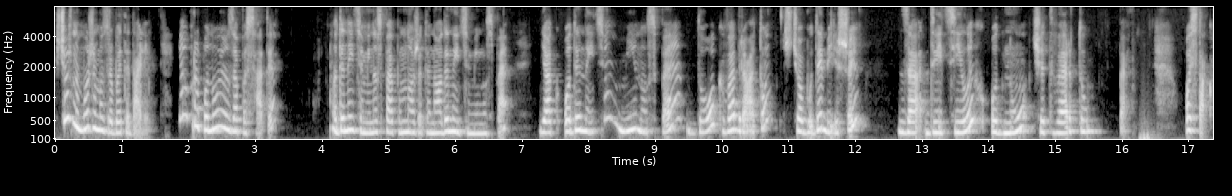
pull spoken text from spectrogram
Що ж ми можемо зробити далі? Я пропоную записати одиницю мінус p помножити на одиницю мінус p як одиницю мінус p до квадрату, що буде більшою за 2,1 четверту p. Ось так.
